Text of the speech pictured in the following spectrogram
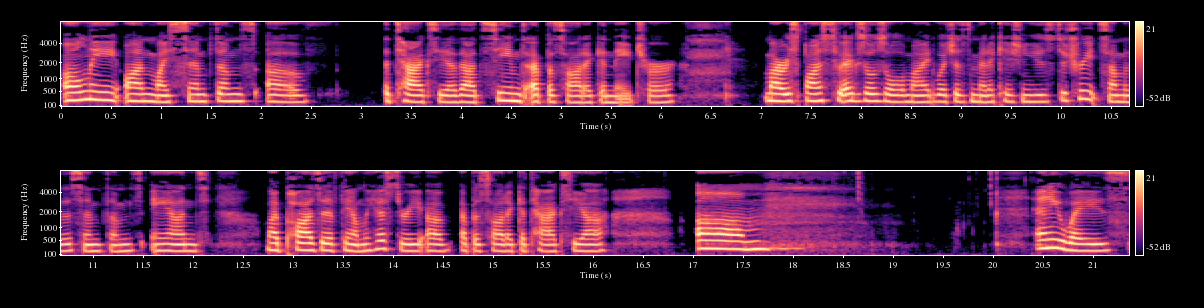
only on my symptoms of ataxia that seemed episodic in nature my response to acetazolamide, which is the medication used to treat some of the symptoms, and my positive family history of episodic ataxia. Um, anyways,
